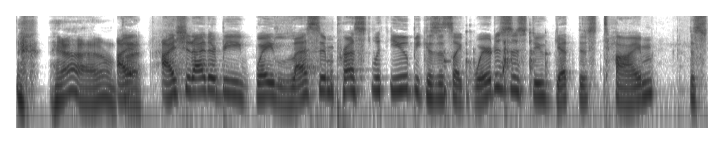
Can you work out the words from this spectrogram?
yeah. I don't, I, I should either be way less impressed with you because it's like, where does this dude get this time to,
